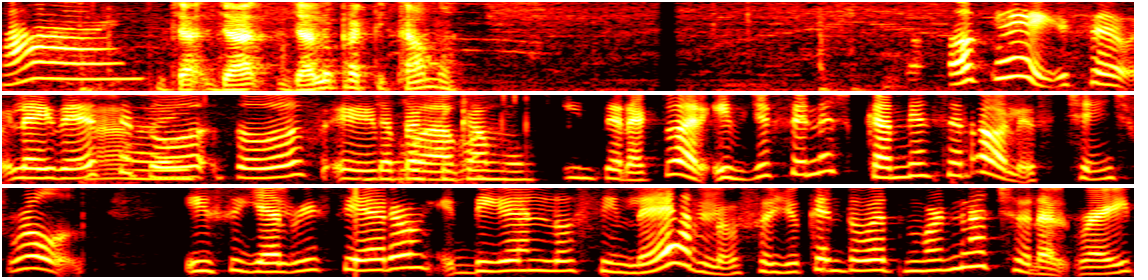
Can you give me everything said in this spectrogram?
Hi. Ya, ya, ya lo practicamos. Okay, so la idea es que todo- todos eh, Ya podamos practicamos. interactuar. If you finish, cámbiense roles, change roles. Y si ya lo hicieron, díganlo sin leerlo. So you can do it more natural, right?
